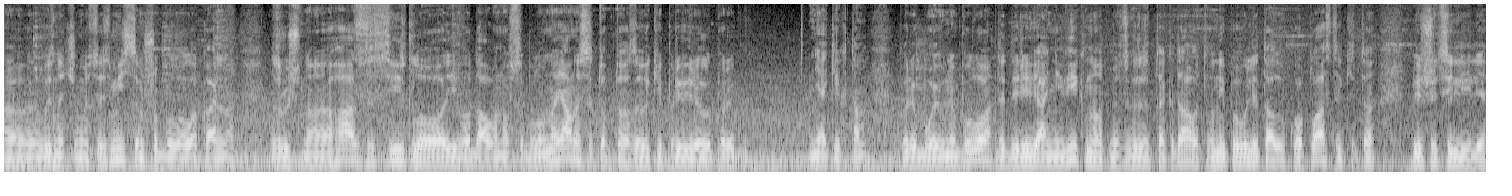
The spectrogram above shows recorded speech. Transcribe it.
е, визначимося з місцем, щоб було локально зручно. Газ, світло і вода, воно все було в наявності. Тобто газовики перевірили, пере- ніяких там перебоїв не було. Де дерев'яні вікна, от ми так, да, от вони повилітали. В кого пластики, то більш уцілілі.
